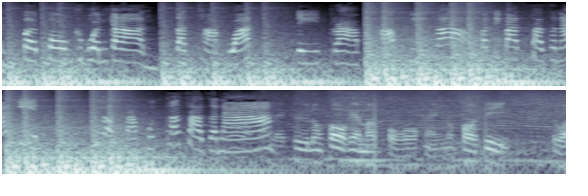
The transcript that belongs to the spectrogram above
นเปิดโปงขบวนการ จัดฉากวัด ตีตราประทับวีซ่า ปฏิบัติศาสนกิจ เพื่อพระพุทธศาสนานั่นแหละคือหลวงพ่อแกมาขอไงหลวงพ่อที่ตัว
